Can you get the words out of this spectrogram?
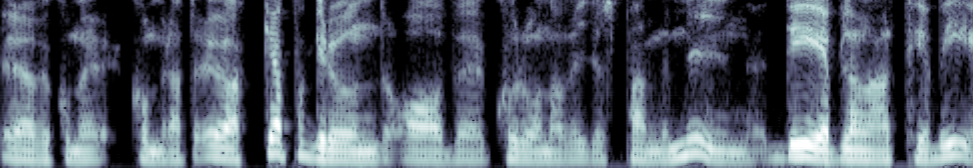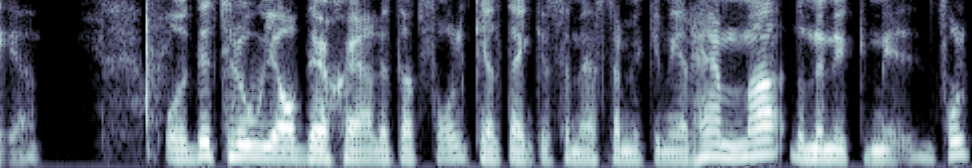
över kommer, kommer att öka på grund av eh, coronaviruspandemin. Det är bland annat TB. Och det tror jag av det skälet att folk helt enkelt semestrar mycket mer hemma. De är mycket mer, folk,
